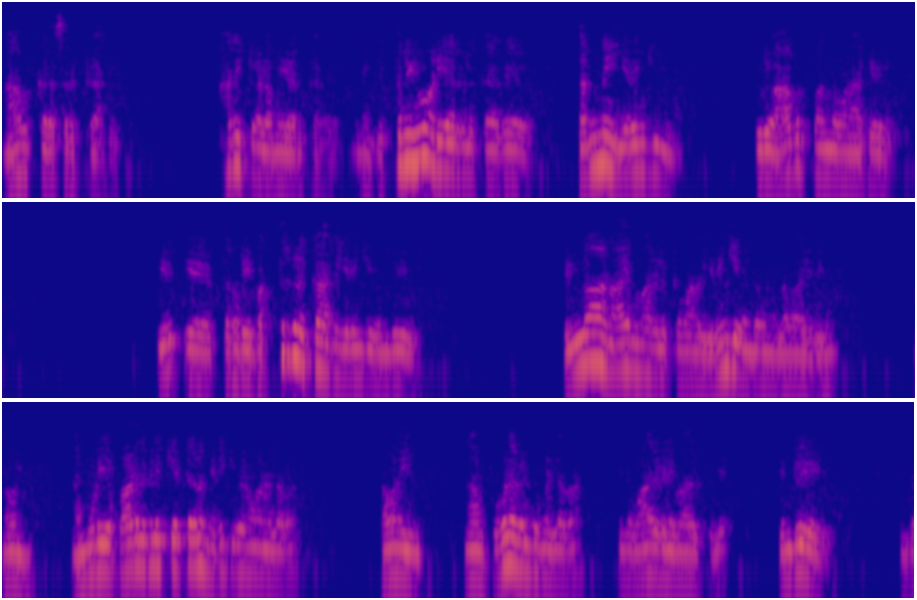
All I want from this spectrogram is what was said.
நாவுக்கரசருக்காக காரைக்கால் அம்மையாருக்காக என எத்தனையோ அடியார்களுக்காக தன்னை இறங்கி ஒரு ஆபத்பாந்தவனாக பாந்தவனாக தன்னுடைய பக்தர்களுக்காக இறங்கி வந்து எல்லா நாயன்மார்களுக்குமாக இறங்கி வந்தவன் அல்லவா இறைவன்? அவன் நம்முடைய பாடல்களை கேட்டாலும் இறங்கி வருவான் அல்லவா அவனை நாம் புகழ வேண்டும் அல்லவா இந்த மார்கழி மாதத்திலே. என்று இந்த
